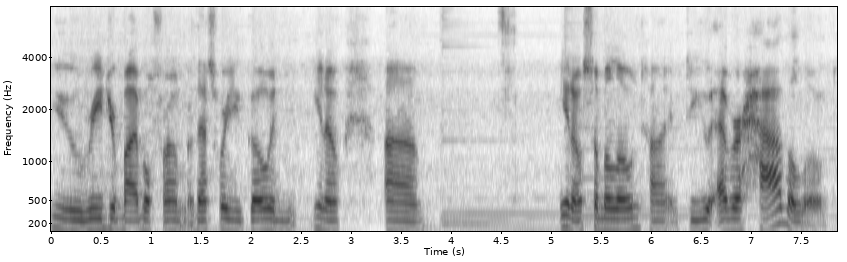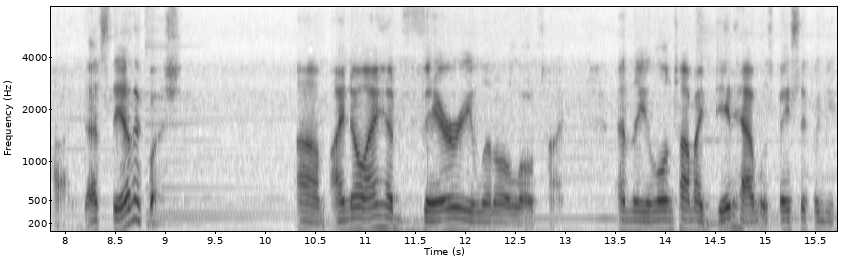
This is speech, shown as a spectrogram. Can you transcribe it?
you read your Bible from, or that's where you go and you know um, you know, some alone time. Do you ever have alone time? That's the other question. Um, I know I had very little alone time, and the alone time I did have was basically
